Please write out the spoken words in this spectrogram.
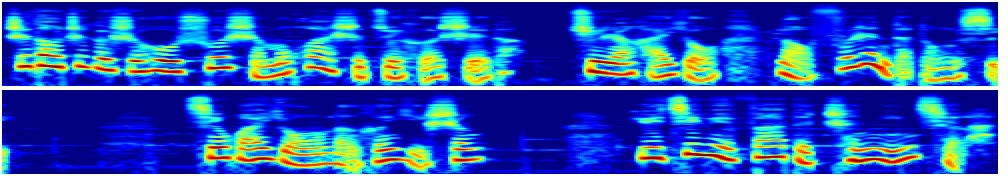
知道这个时候说什么话是最合适的。居然还有老夫人的东西。”秦怀勇冷哼一声，语气越发的沉凝起来，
